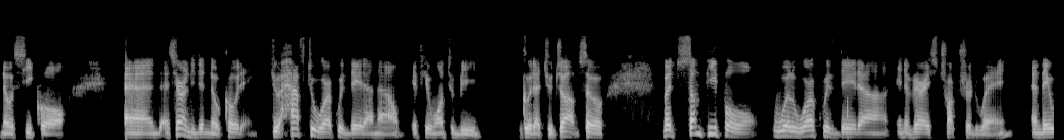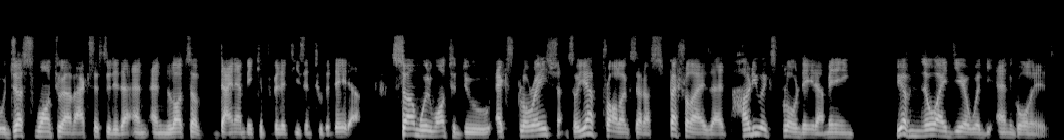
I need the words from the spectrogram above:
know SQL, and I certainly didn't know coding. You have to work with data now if you want to be good at your job. So, but some people will work with data in a very structured way and they would just want to have access to data and, and lots of dynamic capabilities into the data. Some will want to do exploration. So you have products that are specialized at how do you explore data, meaning you have no idea what the end goal is.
